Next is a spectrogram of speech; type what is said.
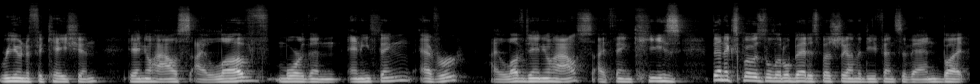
reunification. Danuel House, I love more than anything ever. I love Danuel House. I think he's been exposed a little bit, especially on the defensive end. But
